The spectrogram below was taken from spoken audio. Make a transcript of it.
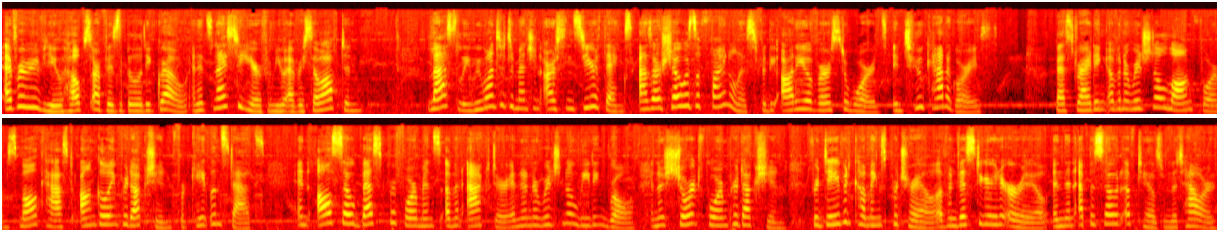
Every review helps our visibility grow, and it's nice to hear from you every so often. Lastly, we wanted to mention our sincere thanks as our show is a finalist for the Audioverse Awards in two categories Best Writing of an Original Long Form Small Cast Ongoing Production for Caitlin Stats, and also Best Performance of an Actor in an Original Leading Role in a Short Form Production for David Cummings' portrayal of Investigator Uriel in an episode of Tales from the Tower.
